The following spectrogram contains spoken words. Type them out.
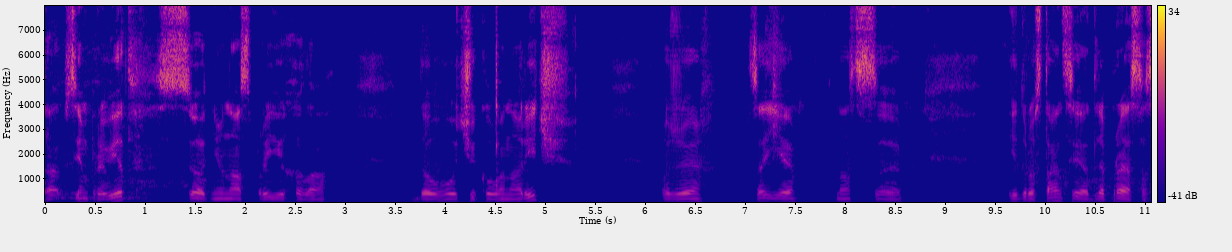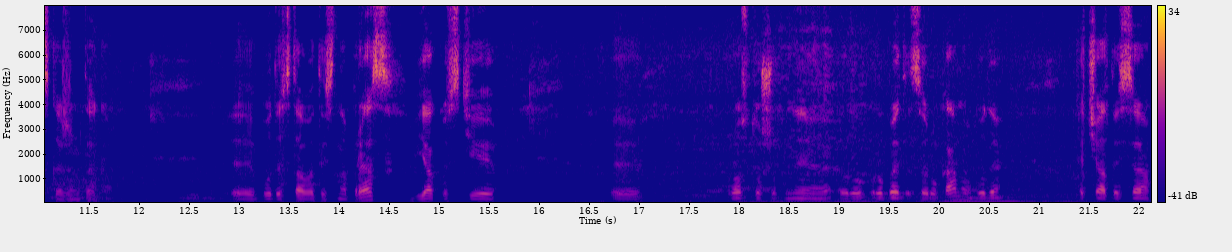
Так, всім привіт. Сьогодні у нас приїхала довгоочікувана річ. Отже, це є у нас е, гідростанція для преса, скажімо так. Е, Буде ставитись на прес в якості е, просто щоб не робити це руками, буде качатися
